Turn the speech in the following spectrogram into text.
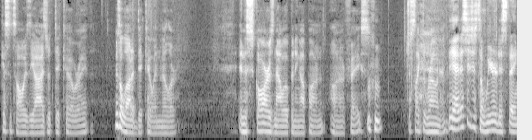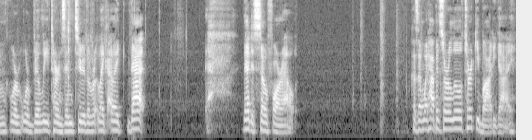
I guess it's always the eyes with Ditko, right? There's a lot of Ditko in Miller. And the scar is now opening up on, on her face. Mm-hmm. Just like the Ronin. Yeah, this is just the weirdest thing where where Billy turns into the like like that. That is so far out. Because then what happens to our little turkey body guy?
